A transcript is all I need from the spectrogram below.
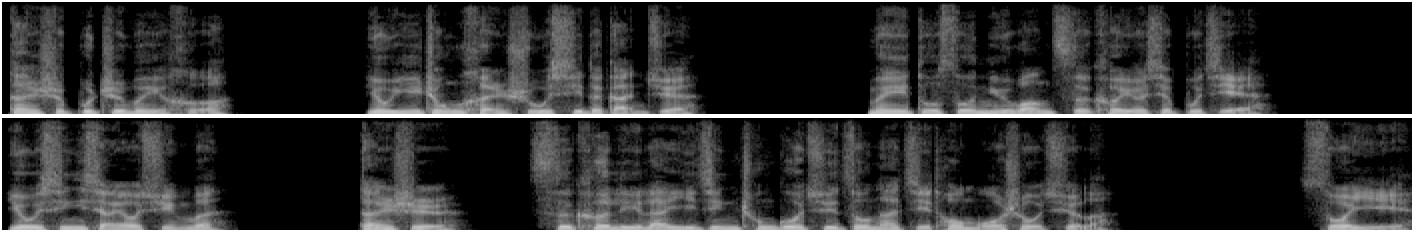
但是不知为何，有一种很熟悉的感觉。美杜莎女王此刻有些不解，有心想要询问，但是此刻李来已经冲过去揍那几头魔兽去了，所以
